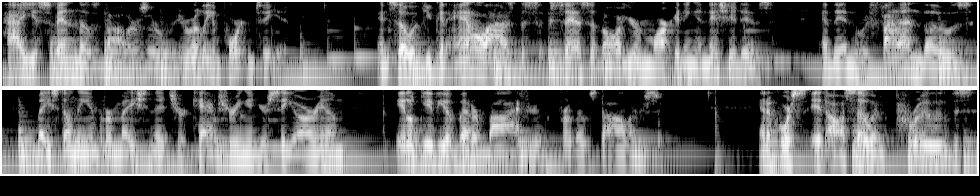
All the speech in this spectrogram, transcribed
how you spend those dollars are really important to you. And so if you can analyze the success of all your marketing initiatives and then refine those based on the information that you're capturing in your crm it'll give you a better buy for, for those dollars. And of course it also improves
